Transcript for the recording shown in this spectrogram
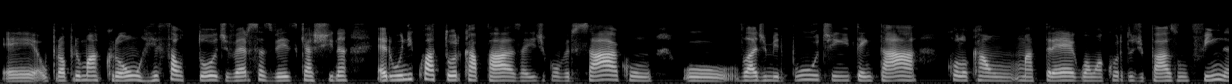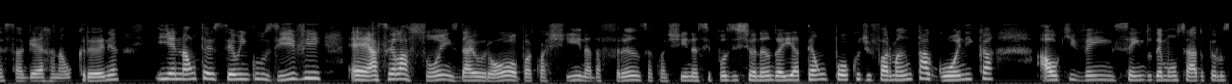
É, o próprio Macron ressaltou diversas vezes que a China era o único ator capaz aí de conversar com o Vladimir Putin e tentar colocar um, uma trégua, um acordo de paz, um fim nessa guerra na Ucrânia, e enalteceu, inclusive, é, as relações da Europa com a China, da França com a China, se posicionando aí até um pouco de forma antagônica ao que vem sendo demonstrado pelos,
